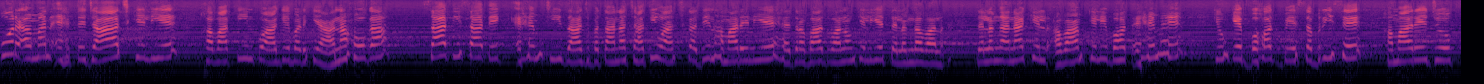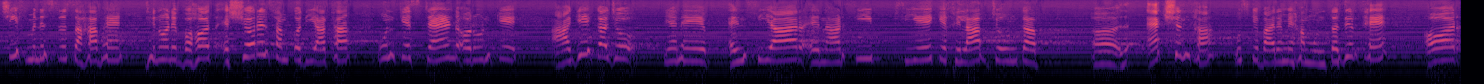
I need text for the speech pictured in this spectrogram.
पुरअमन एहतजाज के लिए ख़वान को आगे बढ़ के आना होगा। साथ ही साथ एक अहम चीज़ आज बताना चाहती हूँ आज का दिन हमारे लिए हैदराबाद वालों के लिए तेलंगा वाला तेलंगाना के आवाम के लिए बहुत अहम है। क्योंकि बहुत बेसब्री से हमारे जो चीफ मिनिस्टर साहब हैं, जिन्होंने बहुत एश्योरेंस हमको दिया था, उनके स्टैंड और उनके आगे का जो, यानी N C R N R C C A के ख़िलाफ़ जो उनका एक्शन था, उसके बारे में हम मुंतज़र थे और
